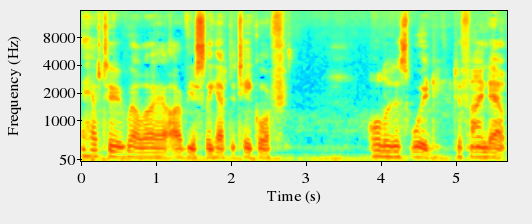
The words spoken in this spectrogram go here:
I have to, well, I obviously have to take off all of this wood to find out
